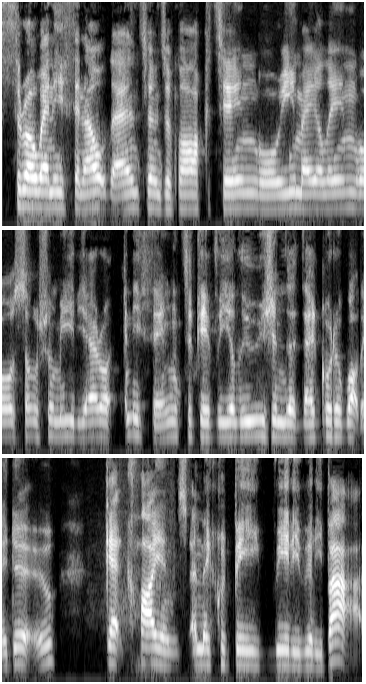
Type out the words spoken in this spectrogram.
throw anything out there in terms of marketing or emailing or social media or anything to give the illusion that they're good at what they do, get clients and they could be really, really bad.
